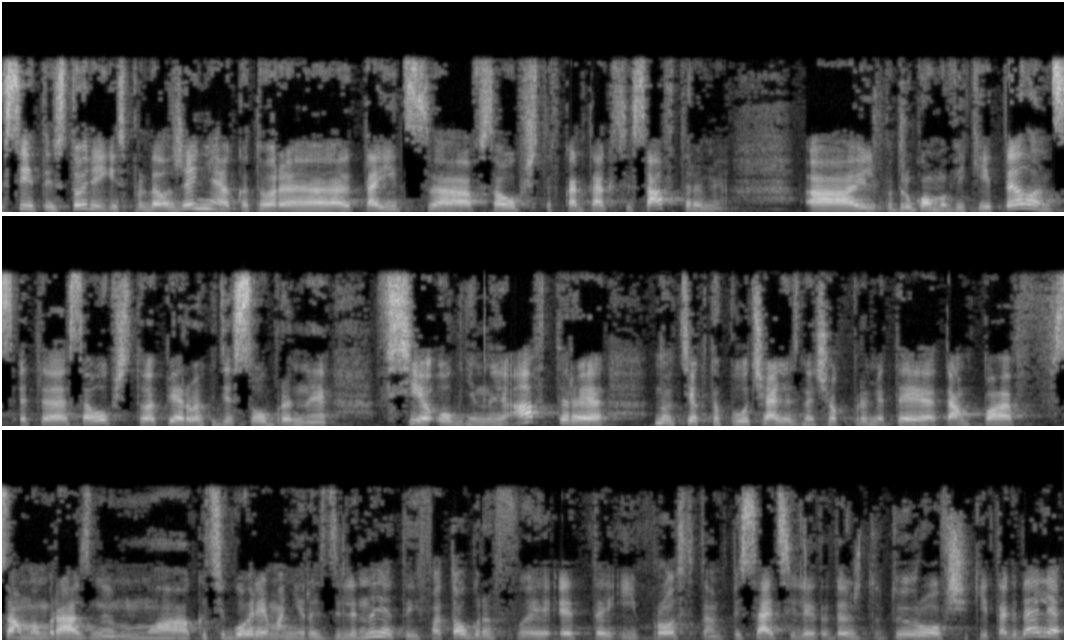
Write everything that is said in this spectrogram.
всей этой истории есть продолжение, которое таится в сообществе ВКонтакте с авторами, а, или по-другому VK Talents. Это сообщество, во-первых, где собраны все огненные авторы, ну, те, кто получали значок Прометея, там по самым разным а, категориям они разделены, это и фотографы, это и просто там писатели, это даже татуировщики и так далее.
